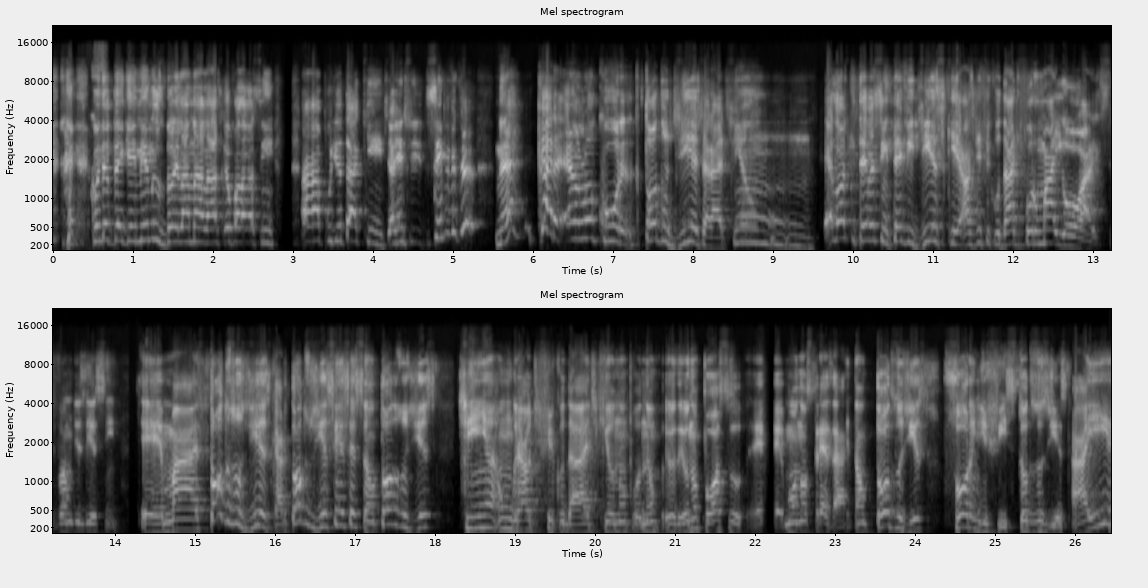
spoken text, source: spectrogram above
Quando eu peguei menos dois lá na Alaska, eu falava assim: ah, podia estar tá quente. A gente sempre fica, né? Cara, é uma loucura. Todo dia, já tinha um, um, É lógico que teve assim, teve dias que as dificuldades foram maiores, vamos dizer assim. É, mas todos os dias, cara, todos os dias, sem exceção, todos os dias tinha um grau de dificuldade que eu não, não, eu, eu não posso é, é. Então, todos os dias foram difíceis, todos os dias. Aí,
